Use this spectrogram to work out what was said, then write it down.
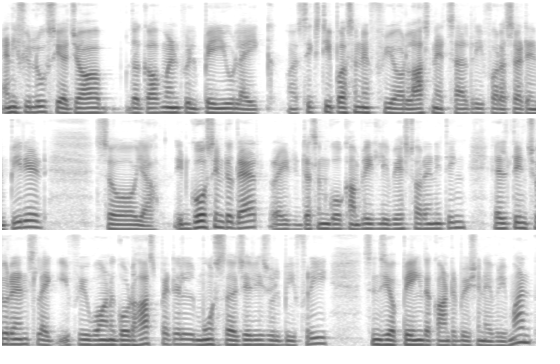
and if you lose your job, the government will pay you like 60% uh, of your last net salary for a certain period. So yeah, it goes into there, right? It doesn't go completely waste or anything. Health insurance, like if you want to go to hospital, most surgeries will be free since you're paying the contribution every month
